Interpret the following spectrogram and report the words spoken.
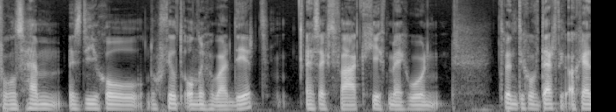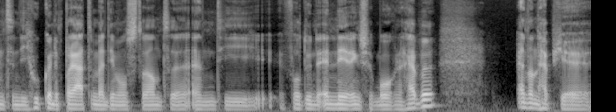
Volgens hem is die rol nog veel te ondergewaardeerd. Hij zegt vaak, geef mij gewoon 20 of 30 agenten die goed kunnen praten met demonstranten en die voldoende inlevingsvermogen hebben. En dan heb je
